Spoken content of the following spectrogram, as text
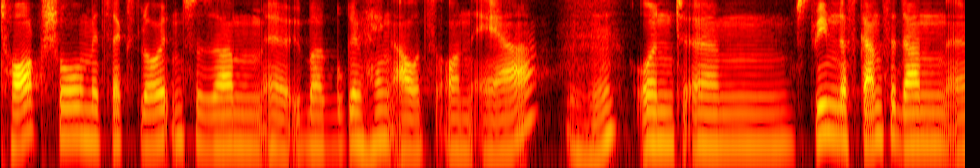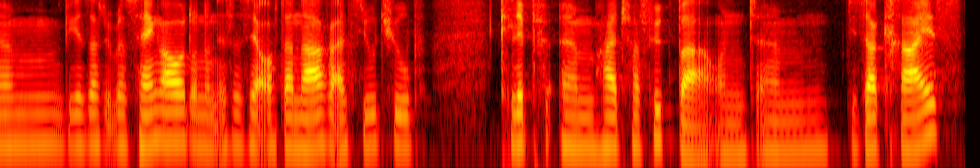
Talkshow mit sechs Leuten zusammen äh, über Google Hangouts on Air mhm. und ähm, streamen das Ganze dann, ähm, wie gesagt, übers Hangout und dann ist es ja auch danach als YouTube-Clip ähm, halt verfügbar. Und ähm, dieser Kreis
